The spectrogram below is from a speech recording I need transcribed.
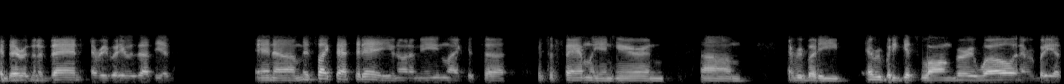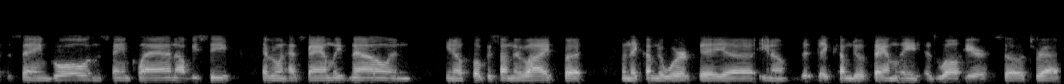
If there was an event, everybody was at the event. And um, it's like that today. You know what I mean? Like it's a it's a family in here, and um, everybody everybody gets along very well and everybody has the same goal and the same plan. Obviously, everyone has families now and you know focus on their life, but when they come to work, they uh, you know they come to a family as well here. So it's rad.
